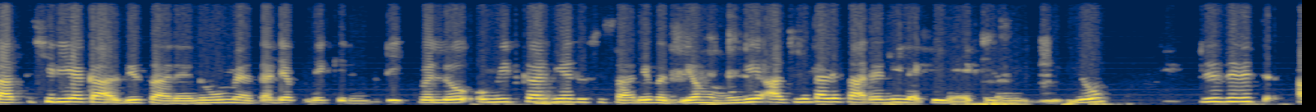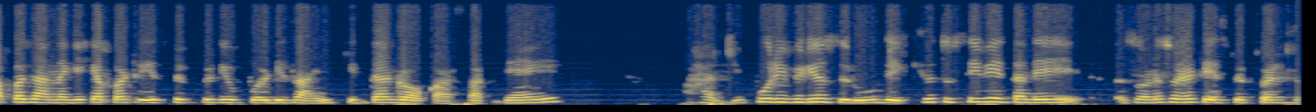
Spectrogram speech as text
ਸਤਿ ਸ਼੍ਰੀ ਅਕਾਲ ਜੀ ਸਾਰਿਆਂ ਨੂੰ, ਮੈਂ ਤੁਹਾਡੇ ਆਪਣੇ ਕਿਰਨ ਬੁਟੀਕ ਵੱਲੋਂ ਉਮੀਦ ਕਰਦੀ ਹਾਂ ਤੁਸੀਂ ਸਾਰੇ ਵਧੀਆ ਹੋਵੋਗੇ। ਅੱਜ ਮੈਂ ਤੁਹਾਡੇ ਸਾਰਿਆਂ ਲਈ ਲੈ ਕੇ ਆਈ ਇੱਕ ਨਵੀਂ ਵੀਡੀਓ ਜਿਸ ਦੇ ਵਿੱਚ ਆਪਾਂ ਜਾਣਾਂਗੇ ਕਿ ਆਪਾਂ ਟ੍ਰੇਸ ਪੇਪਰ ਦੇ ਉੱਪਰ ਡਿਜ਼ਾਈਨ ਕਿੱਦਾਂ ਡਰਾ ਕਰ ਸਕਦੇ ਹਾਂ ਇਹ। ਹਾਂਜੀ, ਪੂਰੀ ਵੀਡੀਓ ਜ਼ਰੂਰ ਦੇਖਿਓ। ਤੁਸੀਂ ਵੀ ਇਦਾਂ ਦੇ ਸੋਹਣੇ ਸੋਹਣੇ ਟ੍ਰੇਸ ਪੇਪਰਸ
